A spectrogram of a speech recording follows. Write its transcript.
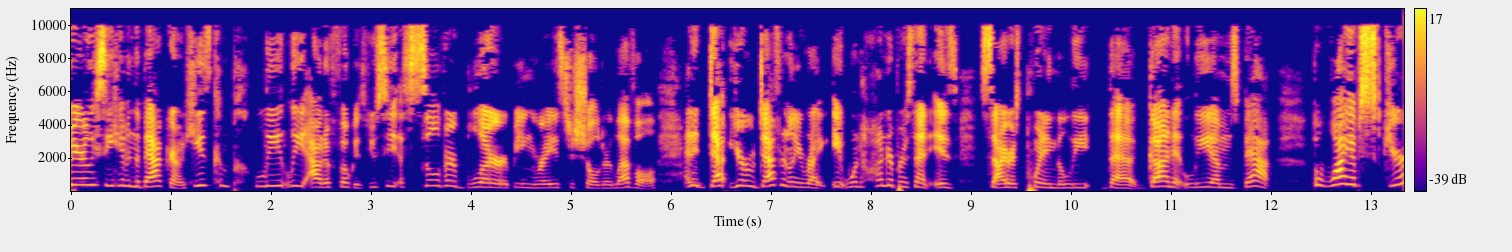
barely see him in the background. He's completely out of focus. You see a silver blur being raised to shoulder level. And it de- you're definitely right. It 100% is Cyrus pointing the, le- the gun at Liam's back. But why obscure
